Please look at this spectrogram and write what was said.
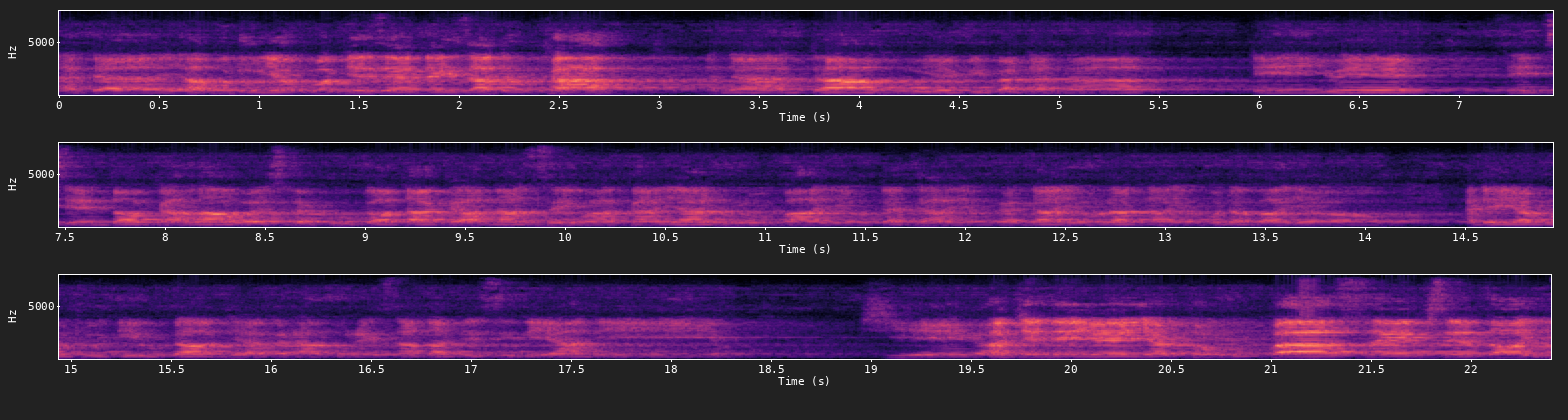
အတ္တယဝတ္ထုယုကိုဖြစ်စေအိသဒုက္ခအနန္တဟူ၍ဝိပဿနာတင်၍သင်္ချင်သောကာလဝေသကုတောတဂာနဇေဝကာယရူပါယုတတ္တယုကတ္တယုရတ္တယုဘုဒ္ဓဘာယုအတယဝတ္ထုတိဟုသောဗျာကရပုရိသတာပစ္စည်းတရားသည် ရေကဖြစ်နေ၍ယခုဥပါစေဖြစ်သောယ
